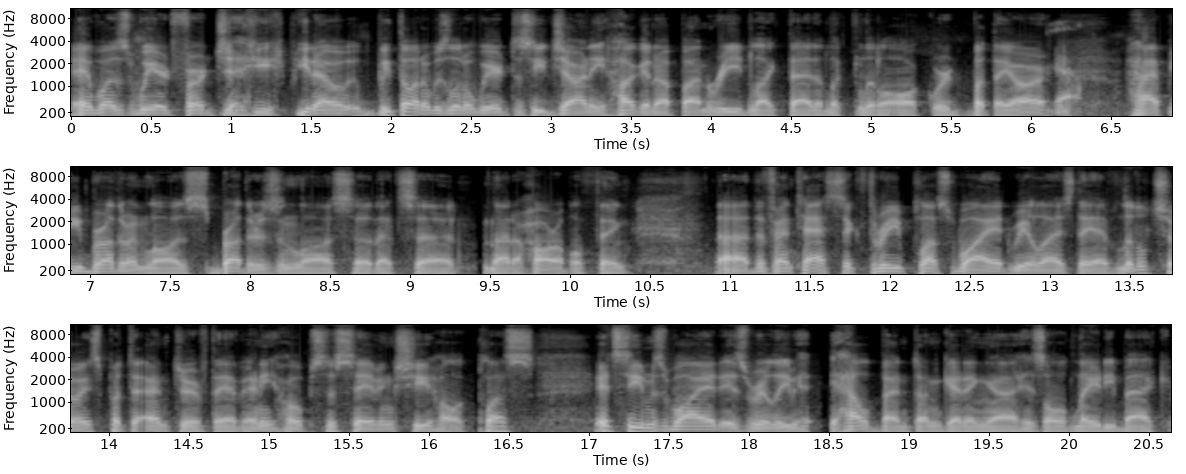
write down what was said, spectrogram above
it was weird for J- you know, we thought it was a little weird to see Johnny hugging up on Reed like that. It looked a little awkward, but they are Yeah. happy brother-in-laws, brothers-in-law. So that's uh, not a horrible thing. Uh, the Fantastic Three plus Wyatt realize they have little choice but to enter if they have any hopes of saving She-Hulk. Plus, it seems Wyatt is really hell bent on getting uh, his old lady back.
